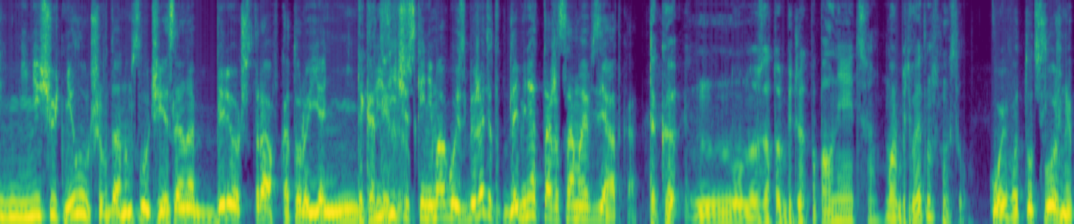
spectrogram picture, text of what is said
ни, ничуть не лучше в данном случае. Если она берет штраф, который я не, физически ты... не могу избежать, это для меня та же самая взятка. Так, э, ну, но зато бюджет пополняется. Может быть, в этом смысл? Ой, вот тут сложный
